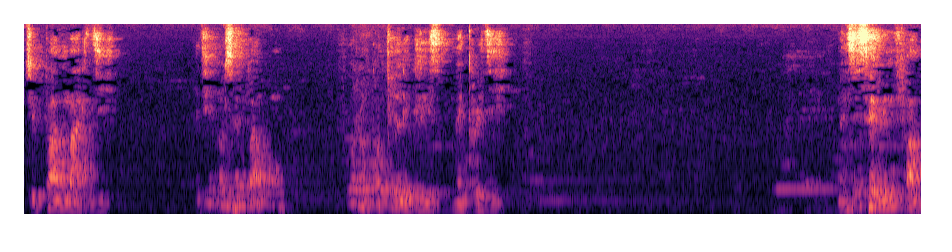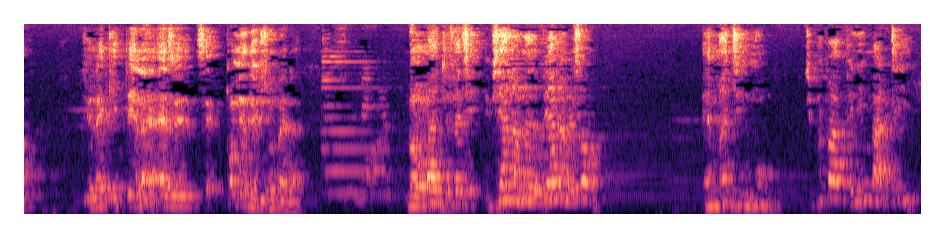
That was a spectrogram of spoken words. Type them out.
tu pars mardi. Elle dit, non, c'est pas bon. Il faut rencontrer l'église mercredi. Mais si c'est une femme, je l'ai quittée là. Combien de jours maintenant Normalement, je vais dire, viens viens à la maison. Elle m'a dit, non, tu ne peux pas venir mardi.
